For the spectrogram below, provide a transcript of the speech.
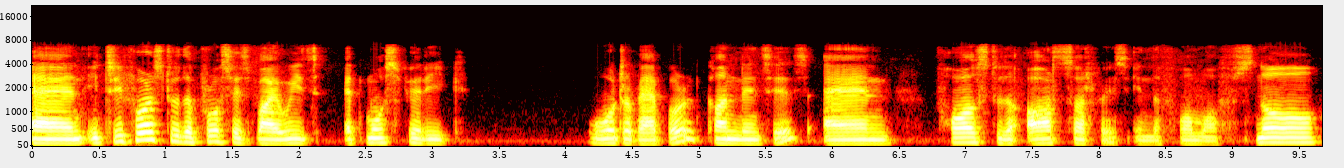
and it refers to the process by which atmospheric water vapor condenses and falls to the earth's surface in the form of snow,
